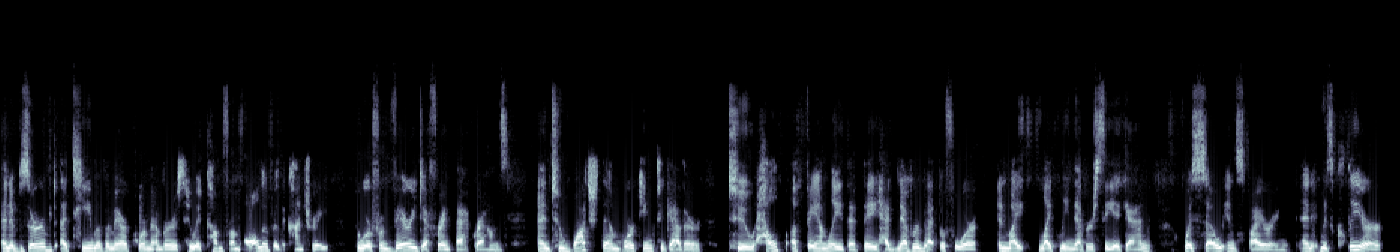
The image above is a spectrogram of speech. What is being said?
and observed a team of AmeriCorps members who had come from all over the country, who were from very different backgrounds, and to watch them working together to help a family that they had never met before and might likely never see again was so inspiring. And it was clear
